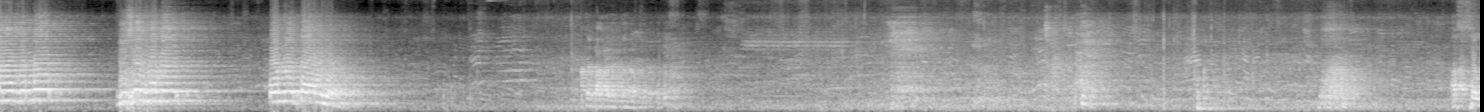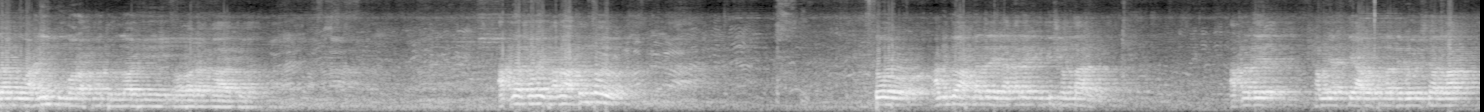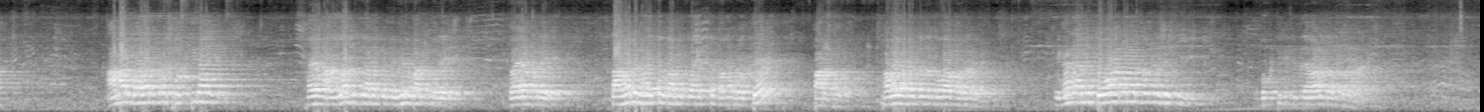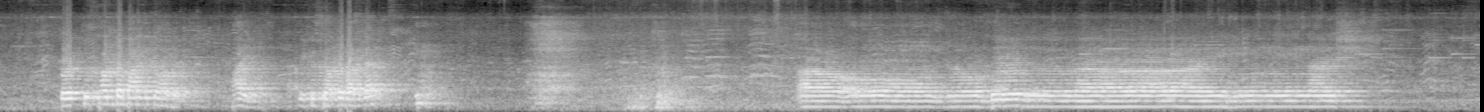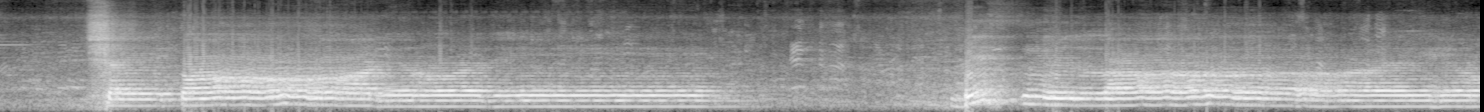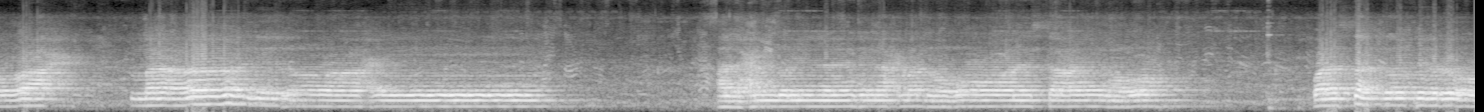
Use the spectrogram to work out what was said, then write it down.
আনার জন্য বিশেষভাবে অনুরোধ করা হলো। আসসালামু আলাইকুম রাহমাতুল্লাহি আপনারা সবাই ভালো আছেন তো আমি তো আপনাদের এলাকার কৃতি সন্তান। আপনাদের সামনে আজকে আলোচনা দেবো ইনশাআল্লাহ। আমার বলার কোনো শক্তি নাই। স্বয়ং আল্লাহ যদি আমাকে মেহরবান করে, দয়া করে, তাহলে হয়তো আমি কয়েকটা কথা বলতে পারব। সবাই আমার জন্য দোয়া করবে এখানে আমি দোয়া করার জন্য এসেছি। কিছু দেওয়ার জন্য তো একটু স্থানটা বাড়ি দিতে হবে। ভাই একটু স্থানটা বাড়ি দেন ونستغفره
